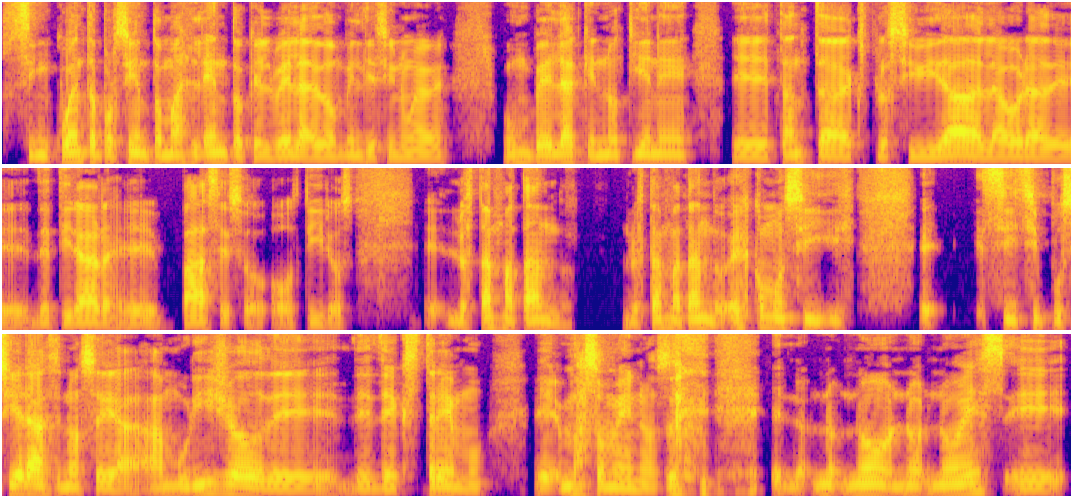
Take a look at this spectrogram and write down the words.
50% más lento que el Vela de 2019, un Vela que no tiene eh, tanta explosividad a la hora de, tirar eh, pases o, o tiros, eh, lo estás matando lo estás matando. Es como si, eh, si, si, pusieras, no sé, a, a Murillo de, de, de extremo, eh, más o menos. no, no, no, no es eh,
